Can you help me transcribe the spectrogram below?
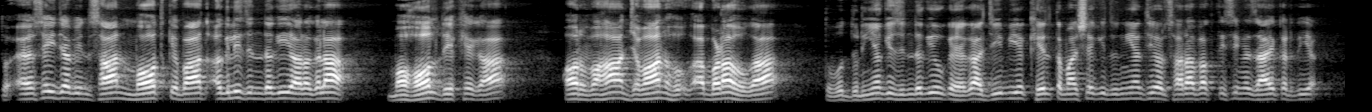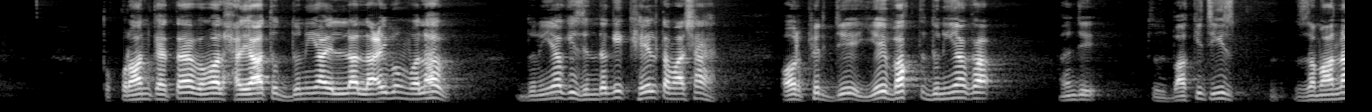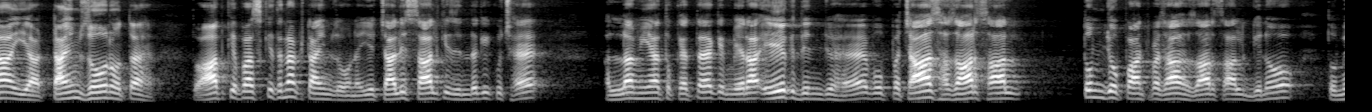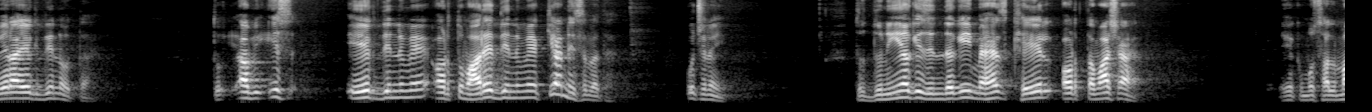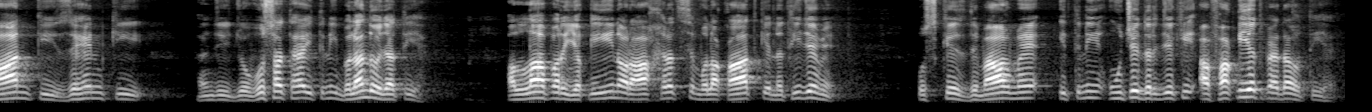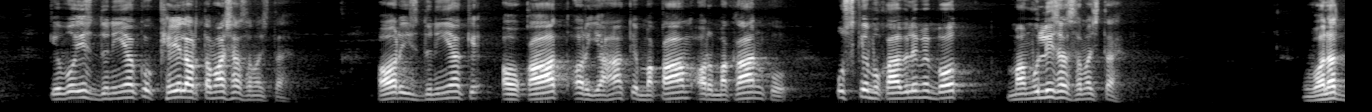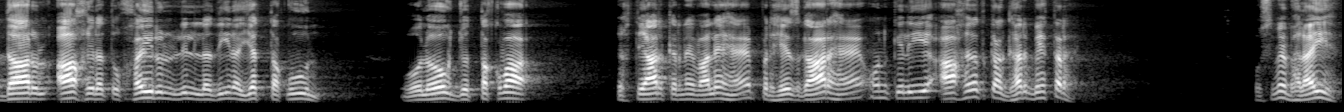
تو ایسے ہی جب انسان موت کے بعد اگلی زندگی اور اگلا ماحول دیکھے گا اور وہاں جوان ہوگا، بڑا ہوگا، تو وہ دنیا کی زندگی کو کہے گا، عجیب یہ کھیل تماشے کی دنیا تھی اور سارا وقت اسی میں ضائع کر دیا۔ تو قرآن کہتا ہے وم الحیات الدنیا اللہ لائب ولہب دنیا کی زندگی کھیل تماشا ہے۔ اور پھر یہ یہ وقت دنیا کا ہاں جی تو باقی چیز زمانہ یا ٹائم زون ہوتا ہے۔ تو آپ کے پاس کتنا ٹائم زون ہے؟ یہ چالیس سال کی زندگی کچھ ہے؟ اللہ میاں تو کہتا ہے کہ میرا ایک دن جو ہے، وہ پچاس ہزار سال، تم جو پانچ پچاس ہزار سال گنو، تو میرا ایک دن ہوتا ہے۔ تو اب اس ایک دن میں اور تمہارے دن میں کیا نسبت ہے؟ کچھ نہیں۔ تو دنیا کی زندگی محض کھیل اور تماشا ہے۔ ایک مسلمان کی ذہن کی ہاں جی جو وسعت ہے، اتنی بلند ہو جاتی ہے۔ اللہ پر یقین اور آخرت سے ملاقات کے نتیجے میں اس کے دماغ میں اتنی اونچے درجے کی افاقیت پیدا ہوتی ہے کہ وہ اس دنیا کو کھیل اور تماشا سمجھتا ہے۔ اور اس دنیا کے اوقات اور یہاں کے مقام اور مکان کو اس کے مقابلے میں بہت معمولی سا سمجھتا ہے۔ ولدار الآخرت خیر الدین یتقون وہ لوگ جو تقوا اختیار کرنے والے ہیں، پرہیزگار ہیں، ان کے لیے آخرت کا گھر بہتر ہے۔ اس میں بھلائی ہے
